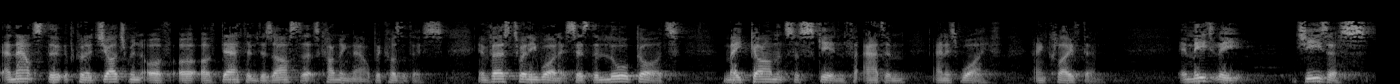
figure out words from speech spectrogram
announced the kind of judgment of, of, of death and disaster that's coming now because of this. In verse 21, it says, The Lord God made garments of skin for Adam and his wife and clothed them. Immediately, Jesus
